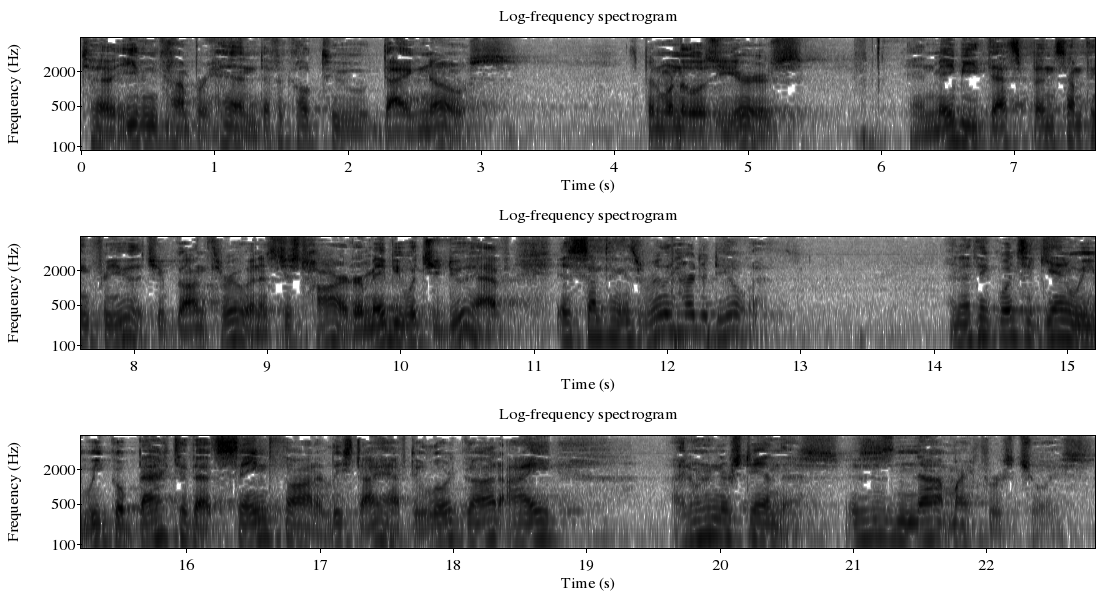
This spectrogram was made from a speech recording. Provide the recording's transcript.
to even comprehend, difficult to diagnose. It's been one of those years and maybe that's been something for you that you've gone through and it's just hard. Or maybe what you do have is something that's really hard to deal with. And I think once again we, we go back to that same thought, at least I have to. Lord God, I, I don't understand this. This is not my first choice.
